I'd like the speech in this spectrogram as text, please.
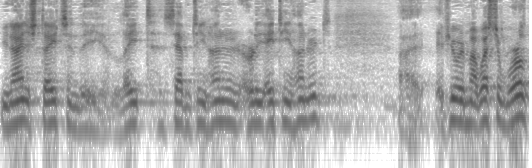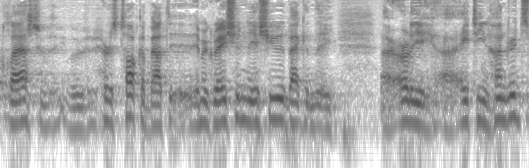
United States in the late 1700s, early 1800s. Uh, if you were in my Western World class, you heard us talk about the immigration issue back in the uh, early uh, 1800s.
